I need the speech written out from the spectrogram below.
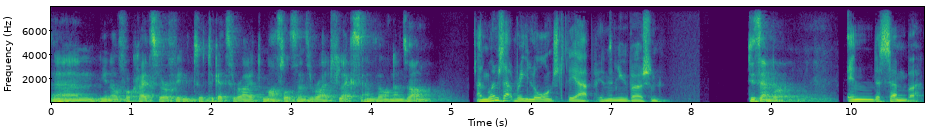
Um, you know, for kite surfing to, to get the right muscles and the right flex and so on and so on. And when's that relaunched, the app, in the new version? December in December.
